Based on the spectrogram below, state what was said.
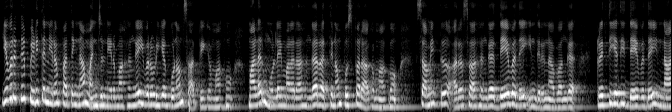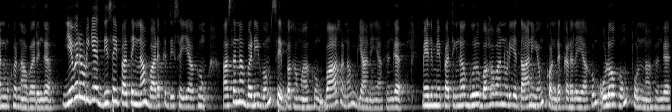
இவருக்கு பிடித்த நிறம் பார்த்திங்கன்னா மஞ்சள் நிறமாகுங்க. இவருடைய குணம் சாத்வீகமாகும். மலர் முல்லை மலராகுங்க. ரத்தினம் புஷ்பராகமாகும். சமித்து அரசாகுங்க. தேவதை இந்திரன் ஆவாங்க. பிரத்தியதி தேவதை நான்முகன் ஆவாருங்க இவருடைய திசை பார்த்தீங்கன்னா வடக்கு திசையாகும். அசன வடிவம் செவ்வகமாகும். வாகனம் யானையாகுங்க. மேலுமே பார்த்தீங்கன்னா குரு பகவானுடைய தானியம் கொண்ட கடலையாகும். உலோகம் பொன்னாகுங்க.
